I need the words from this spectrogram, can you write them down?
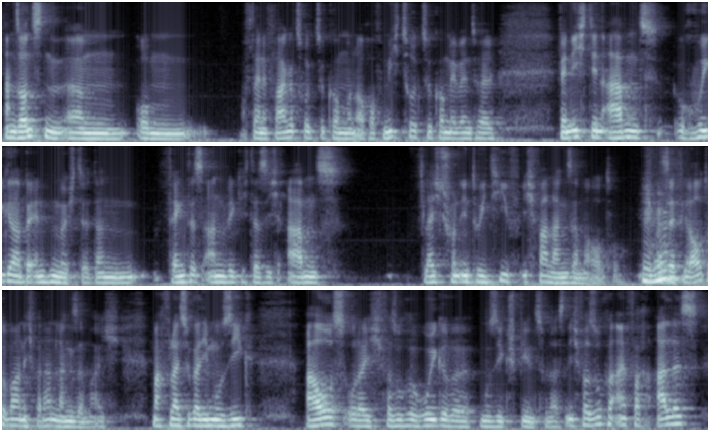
Ansonsten, ähm, um auf deine Frage zurückzukommen und auch auf mich zurückzukommen eventuell, wenn ich den Abend ruhiger beenden möchte, dann fängt es an wirklich, dass ich abends vielleicht schon intuitiv, ich fahre langsamer Auto. Ich mhm. fahre sehr viel Autobahn, ich fahre dann langsamer. Ich mache vielleicht sogar die Musik aus oder ich versuche ruhigere Musik spielen zu lassen. Ich versuche einfach alles,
